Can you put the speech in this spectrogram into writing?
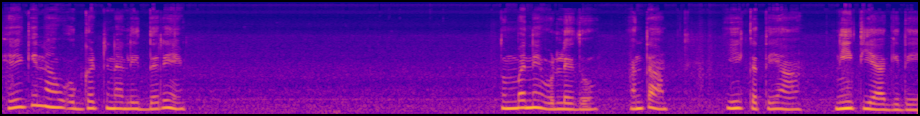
ಹೇಗೆ ನಾವು ಒಗ್ಗಟ್ಟಿನಲ್ಲಿದ್ದರೆ ತುಂಬಾ ಒಳ್ಳೆಯದು ಅಂತ ಈ ಕಥೆಯ ನೀತಿಯಾಗಿದೆ.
